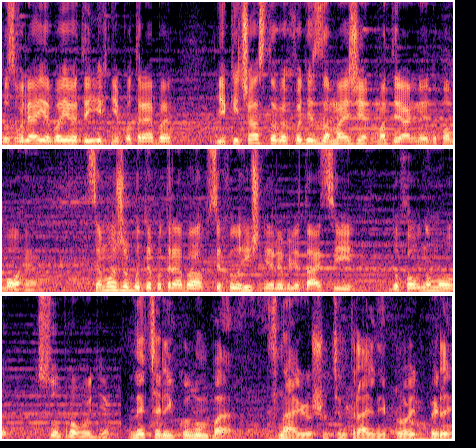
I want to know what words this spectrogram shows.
дозволяє виявити їхні потреби, які часто виходять за межі матеріальної допомоги. Це може бути потреба в психологічній реабілітації, духовному супроводі. Лицарі Колумба знаю, що центральний провід пере,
